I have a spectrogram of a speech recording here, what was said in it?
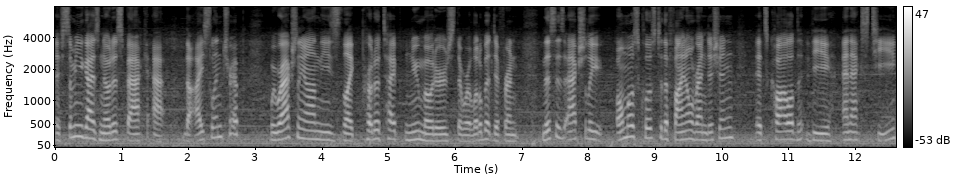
If some of you guys noticed back at the Iceland trip, we were actually on these like prototype new motors that were a little bit different. This is actually almost close to the final rendition. It's called the NXT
